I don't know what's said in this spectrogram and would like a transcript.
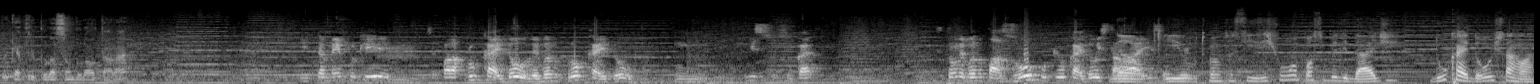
porque a tripulação do Lau tá lá. E também porque você fala pro Kaido, levando pro Kaido. Hum, Isso, se o Ka... Estão levando pra Zou porque o Kaido está Não, lá, isso? e eu tô perguntando se existe uma possibilidade do Kaido estar lá.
